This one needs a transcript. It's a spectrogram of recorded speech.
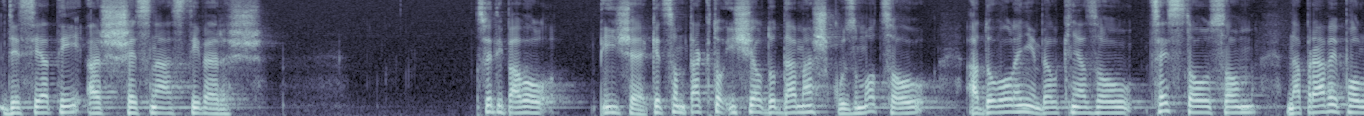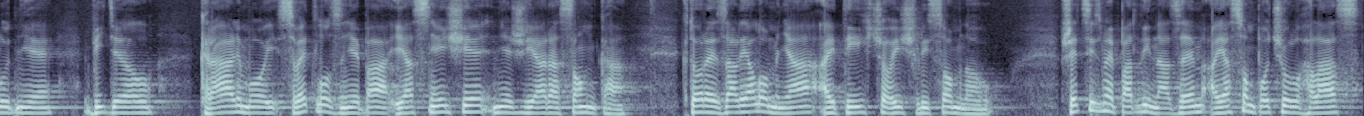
10. až 16. verš. Svetý Pavol píše, keď som takto išiel do Damašku s mocou a dovolením veľkňazov, cestou som na práve poludnie videl kráľ môj svetlo z neba jasnejšie než žiara slnka, ktoré zalialo mňa aj tých, čo išli so mnou. Všetci sme padli na zem a ja som počul hlas,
